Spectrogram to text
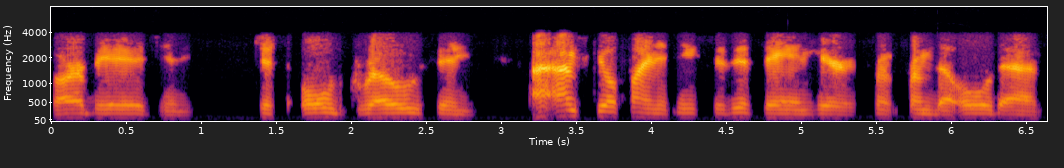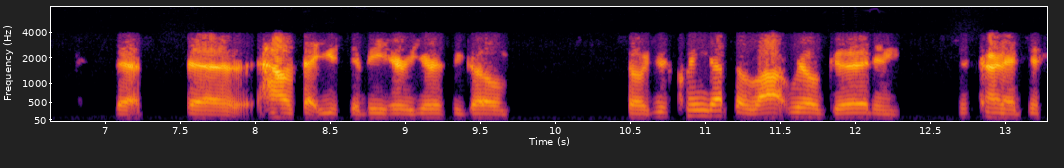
garbage and just old growth, and I, I'm still finding things to this day in here from from the old uh, the the house that used to be here years ago. So just cleaned up the lot real good and just kind of just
